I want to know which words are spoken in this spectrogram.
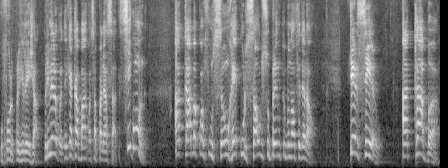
O foro privilegiado. Primeira coisa, tem que acabar com essa palhaçada. Segunda, acaba com a função recursal do Supremo Tribunal Federal. Terceiro, acaba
